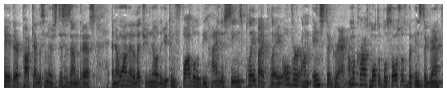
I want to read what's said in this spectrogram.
Hey there, podcast listeners. This is Andres, and I wanted to let you know that you can follow the behind the scenes play by play over on Instagram. I'm across multiple socials, but Instagram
